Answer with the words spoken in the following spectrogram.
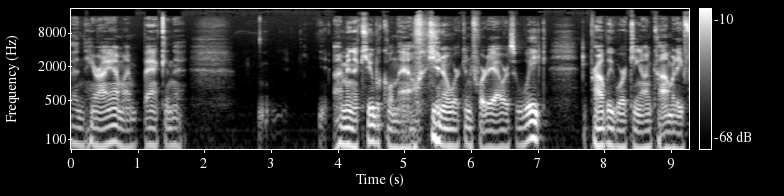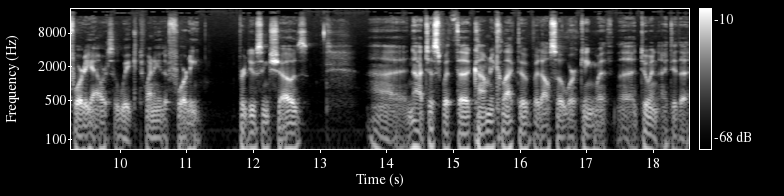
then here I am. I'm back in the. I'm in a cubicle now, you know, working 40 hours a week, probably working on comedy 40 hours a week, 20 to 40 producing shows, uh, not just with the Comedy Collective, but also working with uh, doing. I did a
